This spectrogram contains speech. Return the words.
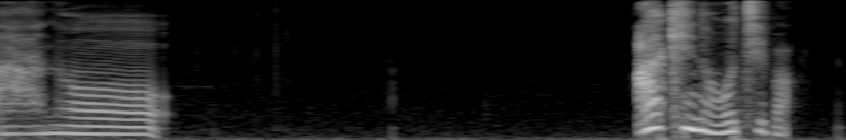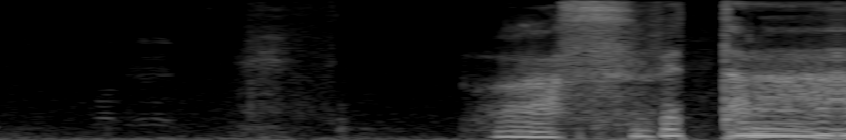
あの秋の落ち葉うわあ滑ったな。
